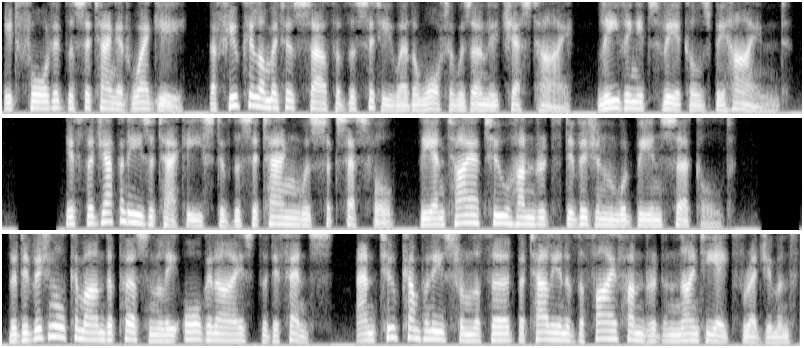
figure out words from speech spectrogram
it forded the Sitang at Wagi, a few kilometers south of the city where the water was only chest high, leaving its vehicles behind. If the Japanese attack east of the Sitang was successful, the entire 200th Division would be encircled. The divisional commander personally organized the defense, and two companies from the 3rd Battalion of the 598th Regiment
